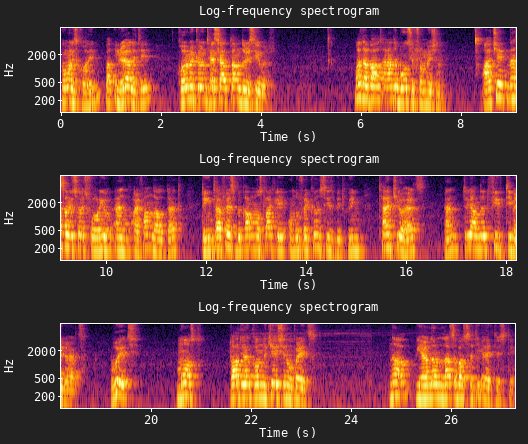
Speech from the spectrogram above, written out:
no one is calling, but in reality, corona current has shut down the receiver. What about another bonus information? I checked NASA research for you and I found out that the interface becomes most likely on the frequencies between 10 kHz and 350 MHz, which most radio and communication operates. Now we have learned lots about static electricity,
